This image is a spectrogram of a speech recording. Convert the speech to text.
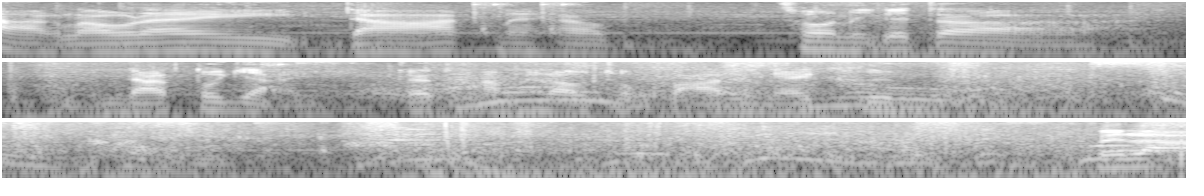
หากเราได้ดาร์กนะครับช่วงนี้ก็จะดาร์กตัวใหญ่ก็ทำให้เราจบบาสได้ง่ายขึ้น เวลา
